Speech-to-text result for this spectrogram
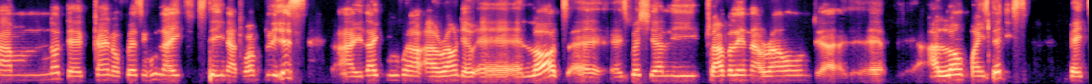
I'm not the kind of person who likes staying at one place. I like moving around a, a lot, uh, especially traveling around uh, along my studies. But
